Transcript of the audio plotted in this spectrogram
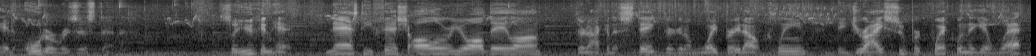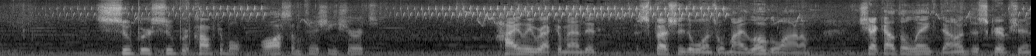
and odor resistant. So you can hit nasty fish all over you all day long. They're not gonna stink. They're gonna wipe right out clean. They dry super quick when they get wet. Super, super comfortable. Awesome fishing shirts. Highly recommended, especially the ones with my logo on them. Check out the link down in the description.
